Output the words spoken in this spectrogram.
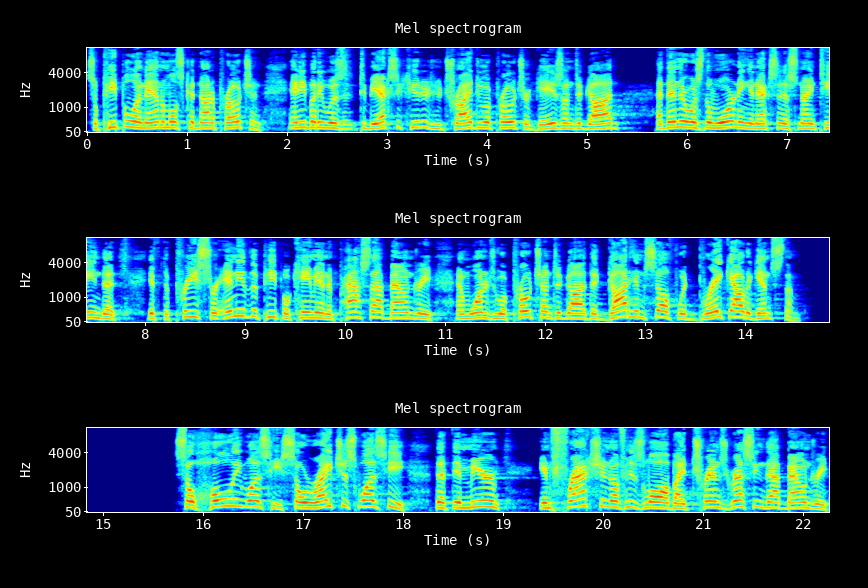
So people and animals could not approach, and anybody was to be executed who tried to approach or gaze unto God. And then there was the warning in Exodus 19 that if the priests or any of the people came in and passed that boundary and wanted to approach unto God, that God himself would break out against them. So holy was he, so righteous was he, that the mere infraction of his law by transgressing that boundary,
